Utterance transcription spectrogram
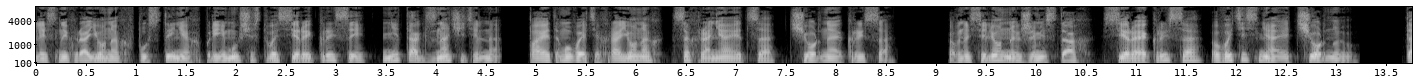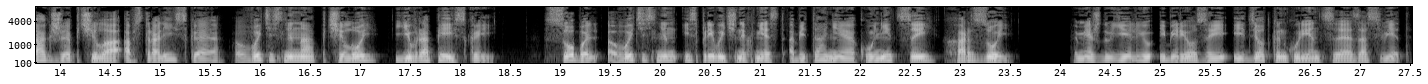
лесных районах, в пустынях преимущество серой крысы не так значительно, поэтому в этих районах сохраняется черная крыса. В населенных же местах серая крыса вытесняет черную. Также пчела австралийская вытеснена пчелой европейской, Соболь вытеснен из привычных мест обитания куницей харзой. Между елью и березой идет конкуренция за свет.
